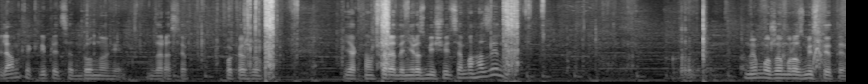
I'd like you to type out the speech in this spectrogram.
лямки кріпляться до ноги. Зараз я покажу, як там всередині розміщуються магазини. Ми можемо розмістити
